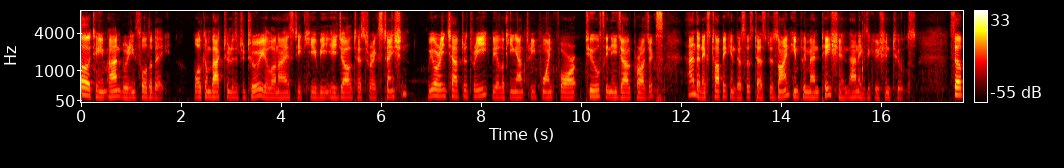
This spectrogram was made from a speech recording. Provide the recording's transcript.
team and greetings for the day. Welcome back to another tutorial on ISTQB Agile Tester Extension. We are in chapter 3. We are looking at 3.4 tools in Agile projects and the next topic in this is test design, implementation and execution tools. So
